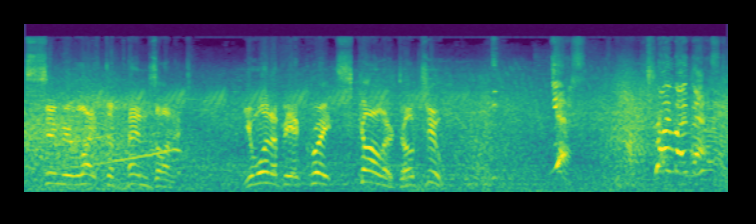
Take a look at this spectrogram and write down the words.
Assume your life depends on it. You want to be a great scholar, don't you? Yes! I'll try my best!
